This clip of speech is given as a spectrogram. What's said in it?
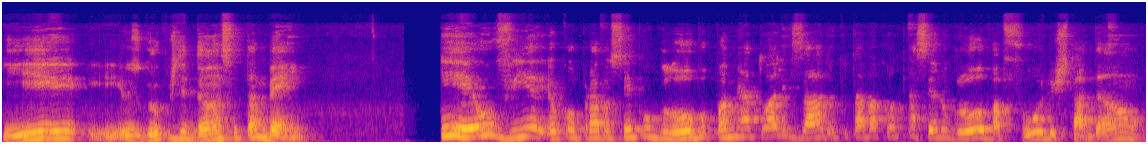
e, e os grupos de dança também. E eu via, eu comprava sempre o Globo para me atualizar do que estava acontecendo. O Globo, a Folha, o Estadão.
